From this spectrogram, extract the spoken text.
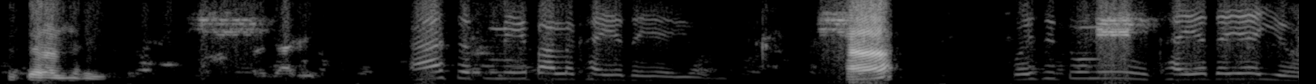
কি তেল নেই। আচ্ছা তুমি পারলে খাইয়ে দিয়ে আইও হ্যাঁ কইছি তুমি খাইয়ে দিয়ে আইও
